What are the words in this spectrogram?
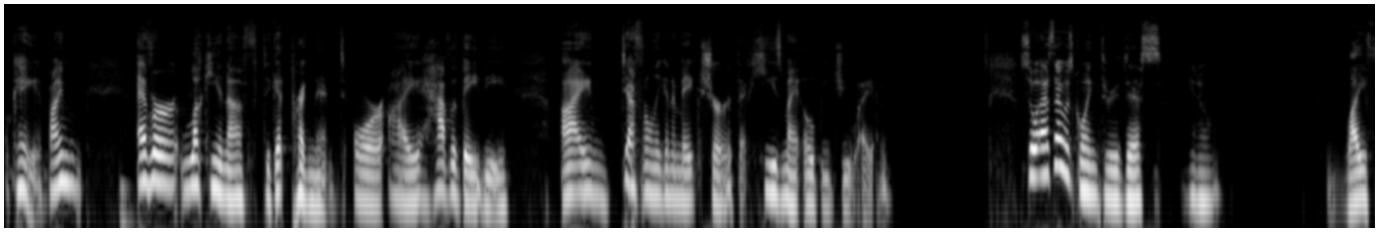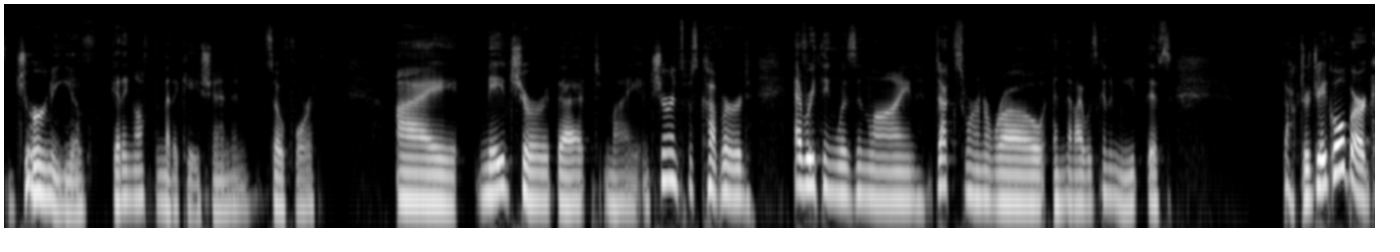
okay, if I'm ever lucky enough to get pregnant or I have a baby, I'm definitely going to make sure that he's my OBGYN. So as I was going through this, you know, life journey of getting off the medication and so forth, I made sure that my insurance was covered, everything was in line, ducks were in a row, and that I was going to meet this Dr. Jay Goldberg.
